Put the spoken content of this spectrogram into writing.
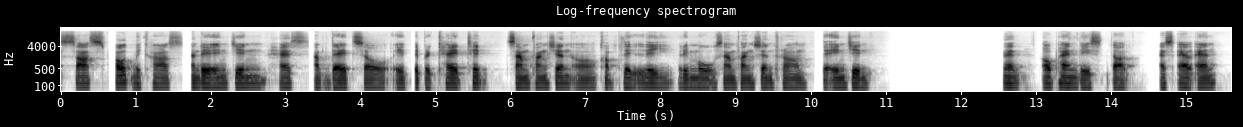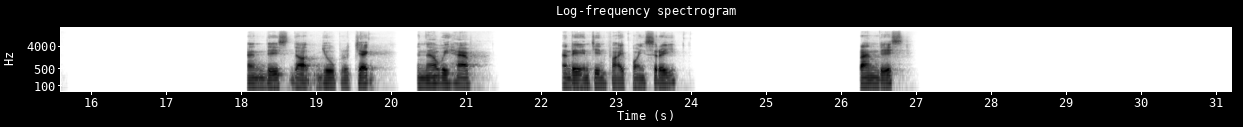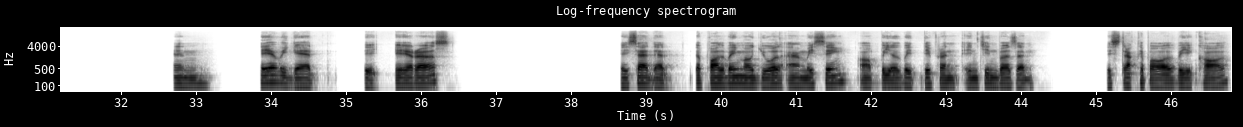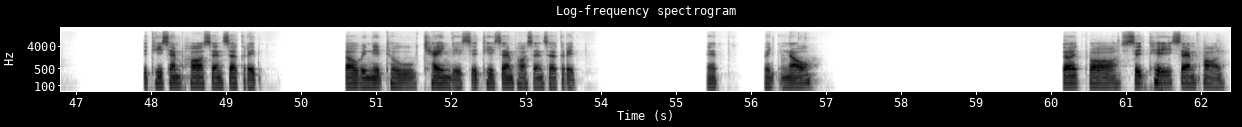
source code because Unreal Engine has updated so it deprecated some function or completely remove some function from the engine Let's open this dot .sln and this dot .u project. And now we have Unreal Engine 5.3. Run this. And here we get the errors. They said that the following modules are missing or built with different engine version. Destructible vehicle, city sample sensor grid. So we need to change the city sample sensor grid. Let's click no. Search for city sample.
